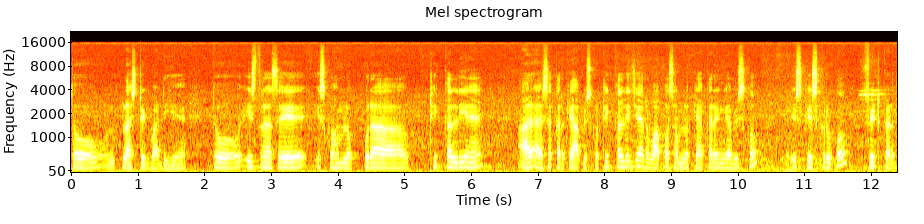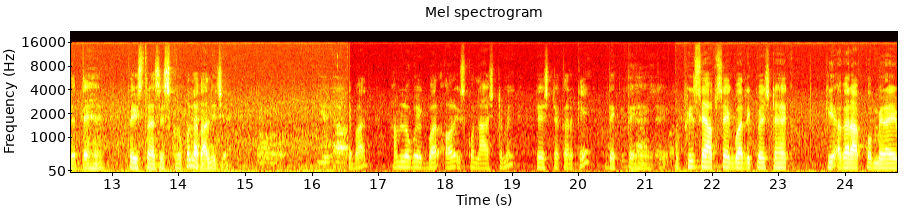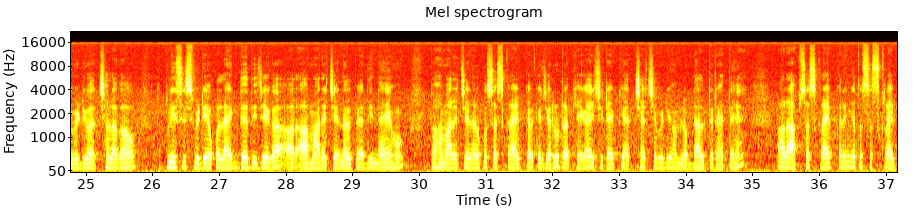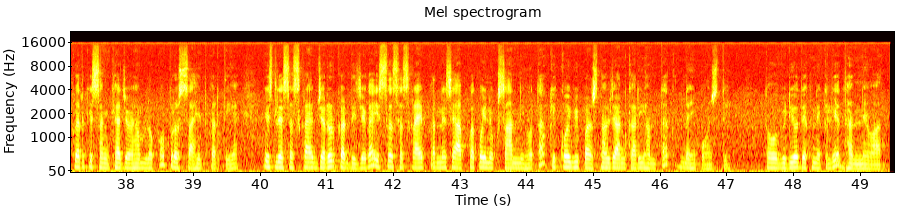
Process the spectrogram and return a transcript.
तो प्लास्टिक बॉडी ही है। तो इस तरह से इसको हम लोग पूरा ठीक कर लिए हैं। और ऐसा करके आप इसको ठीक कर लीजिए और वापस हम लोग क्या करेंगे अब इसको, इसके स्क्रू को फिट कर देते हैं। तो इस तरह से स्क्रू को लगा लीजिए। तो के बाद हम लोग एक बार और इसको लास्ट में टेस्ट करके देखते हैं तो फिर से आपसे एक बार रिक्वेस्ट है कि अगर आपको मेरा ये वीडियो अच्छा लगा हो तो प्लीज़ इस वीडियो को लाइक दे दीजिएगा और हमारे चैनल पे यदि नए हों तो हमारे चैनल को सब्सक्राइब करके ज़रूर रखिएगा। इसी टाइप के अच्छे अच्छे वीडियो हम लोग डालते रहते हैं। और आप सब्सक्राइब करेंगे तो सब्सक्राइबर की संख्या जो है हम लोग को प्रोत्साहित करती है। इसलिए सब्सक्राइब ज़रूर कर दीजिएगा। इससे सब्सक्राइब करने से आपका कोई नुकसान नहीं होता कि कोई भी पर्सनल जानकारी हम तक नहीं पहुँचती। तो वीडियो देखने के लिए धन्यवाद।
